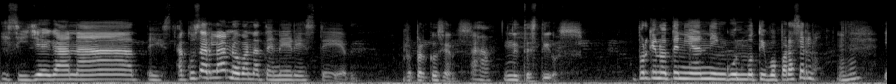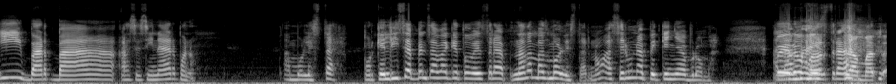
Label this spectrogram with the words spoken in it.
y si llegan a es, acusarla no van a tener este Repercusiones. Ajá. Ni testigos. Porque no tenían ningún motivo para hacerlo. Y Bart va a asesinar, bueno, a molestar. Porque Lisa pensaba que todo esto era nada más molestar, ¿no? Hacer una pequeña broma. A Pero la Bart maestra. la mata.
